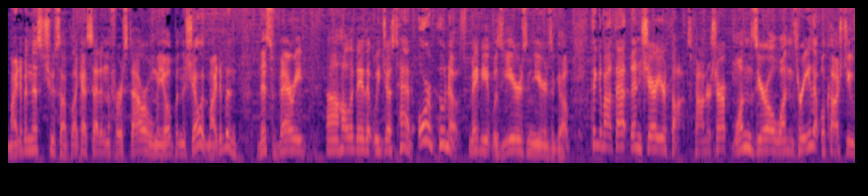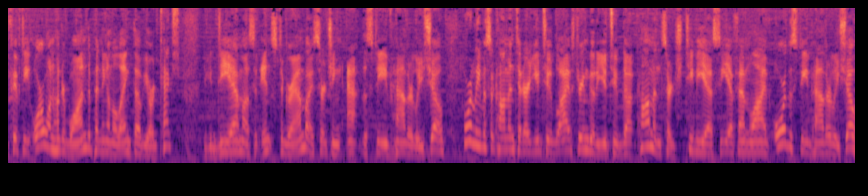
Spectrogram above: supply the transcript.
Might have been this Chuseok. Like I said in the first hour when we opened the show, it might have been this very uh, holiday that we just had. Or who knows? Maybe it was years and years ago. Think about that, then share your thoughts. Pounder Sharp 1013. That will cost you 50 or 101, depending on the length of your text. You can DM us at Instagram by searching at The Steve Hatherly Show, or leave us a comment at our YouTube live stream. Go to youtube.com and search TBS EFM Live or The Steve Hatherly Show.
